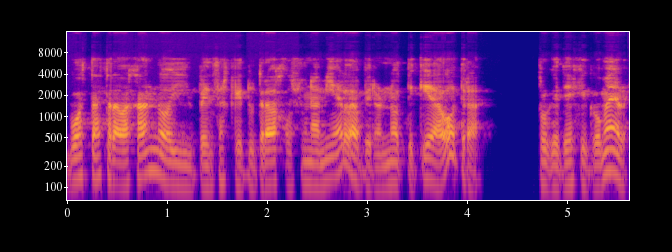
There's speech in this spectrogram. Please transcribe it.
vos estás trabajando y pensás que tu trabajo es una mierda, pero no te queda otra, porque tienes que comer.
